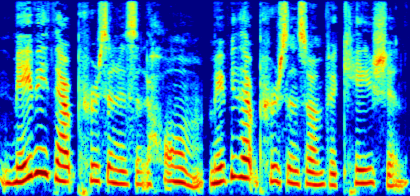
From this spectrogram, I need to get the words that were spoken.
maybe that person isn't home. Maybe that person's on vacation.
